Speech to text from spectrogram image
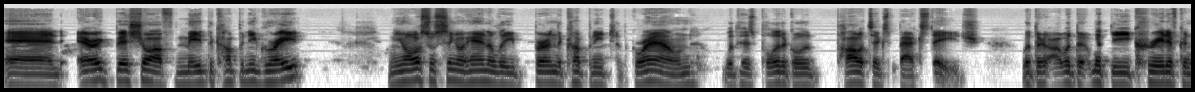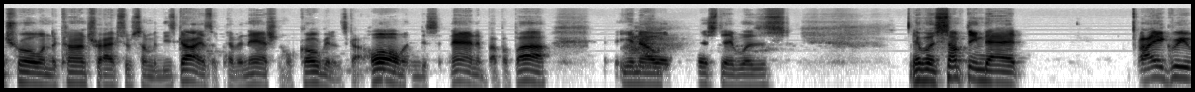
And Eric Bischoff made the company great. And he also single handedly burned the company to the ground with his political politics backstage. With the uh, with the with the creative control and the contracts of some of these guys like Kevin Nash and Hulk Hogan and Scott Hall and this and that and blah blah blah. You know, it just it was it was something that I agree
